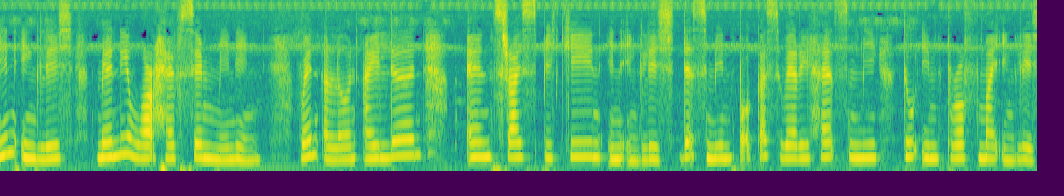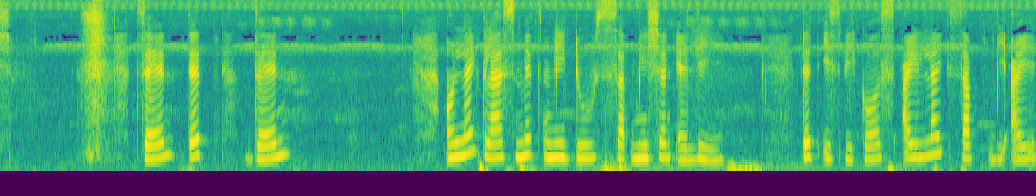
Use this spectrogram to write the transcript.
In English, many words have same meaning. When alone, I learn and try speaking in English. That's mean podcast very helps me to improve my English. Then that then online class made me do submission early. That is because I like sub BI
